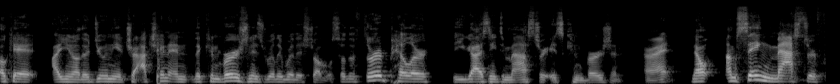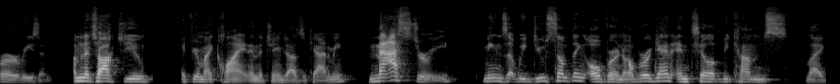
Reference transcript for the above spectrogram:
okay, I, you know, they're doing the attraction and the conversion is really where they struggle. So the third pillar that you guys need to master is conversion. All right. Now I'm saying master for a reason. I'm going to talk to you if you're my client in the Change Lives Academy. Mastery means that we do something over and over again until it becomes like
